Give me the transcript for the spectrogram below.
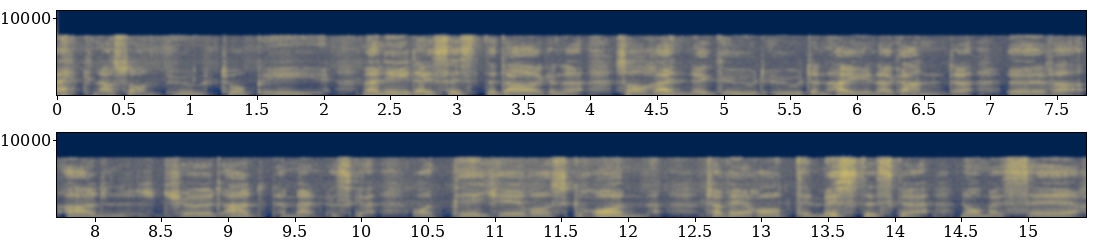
regna som utopi. Men i de siste dagene så renner Gud ut Den hellige ande over alt kjøtt, alle mennesker. Og det gir oss grunn til å være optimistiske når vi ser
